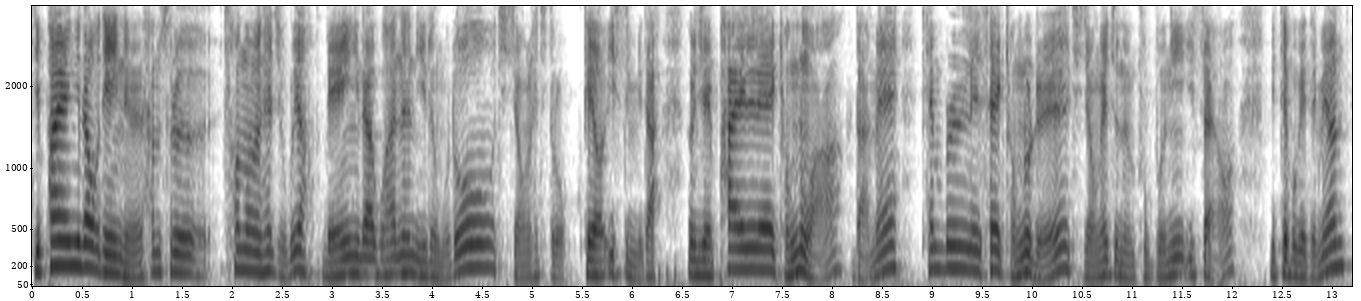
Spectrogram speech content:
define이라고 되어 있는 함수를 선언을 해주고요. main이라고 하는 이름으로 지정을 해주도록 되어 있습니다. 그리고 이제 파일의 경로와 그 다음에 템플릿의 경로를 지정해주는 부분이 있어요. 밑에 보게 되면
